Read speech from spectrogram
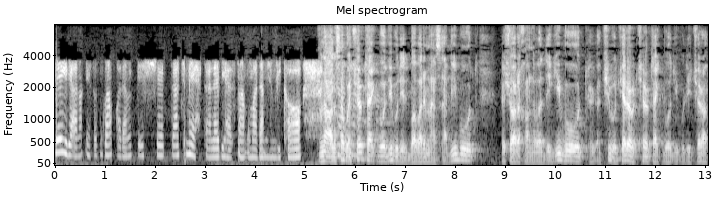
خیلی الان احساس می‌کنم آدم به شدت مهرطلبی هستم. اومدم امریکا. نه حالا سب. چرا تک بودی بودید؟ باور مذهبی بود فشار خانوادگی بود. چی بود؟ چرا چرا تک بودی بودید؟ چرا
